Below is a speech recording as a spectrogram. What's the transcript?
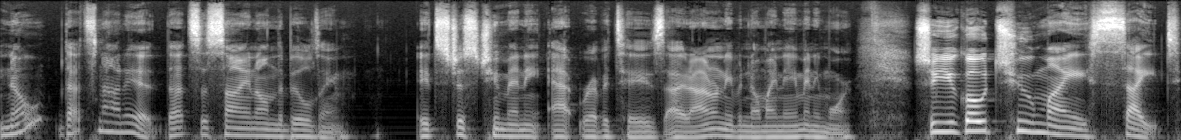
no, that's not it. That's a sign on the building. It's just too many at Revites. I, I don't even know my name anymore. So you go to my site,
